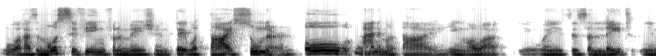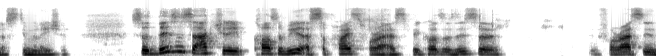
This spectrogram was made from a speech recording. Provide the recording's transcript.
will has more severe inflammation. They will die sooner. All mm-hmm. animal die in our when it's a late you know stimulation. So this is actually caused a real a surprise for us because this is a for us to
